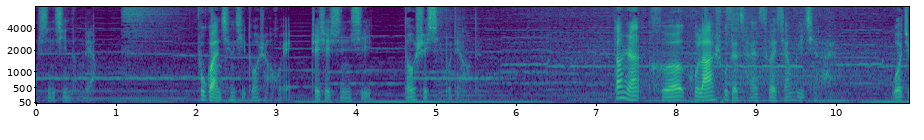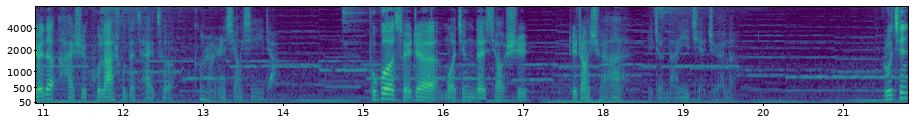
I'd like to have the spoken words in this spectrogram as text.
信息能量。不管清洗多少回，这些信息都是洗不掉的。当然，和库拉树的猜测相比起来，我觉得还是库拉树的猜测更让人相信一点。不过，随着魔镜的消失，这桩悬案也就难以解决了。如今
